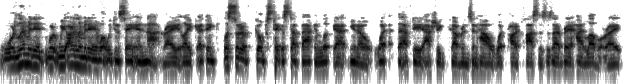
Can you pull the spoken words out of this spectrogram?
we're limited. We're, we are limited in what we can say and not, right? Like, I think let's sort of go take a step back and look at, you know, what the FDA actually governs and how what product classes is at a very high level, right?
